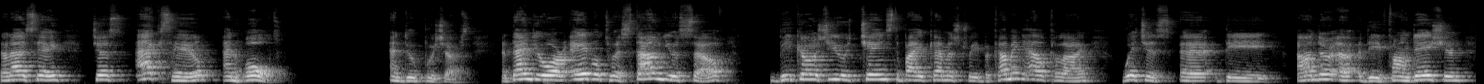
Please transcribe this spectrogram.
then I say just exhale and hold and do push ups. And then you are able to astound yourself because you change the biochemistry, becoming alkaline, which is uh, the under uh, the foundation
